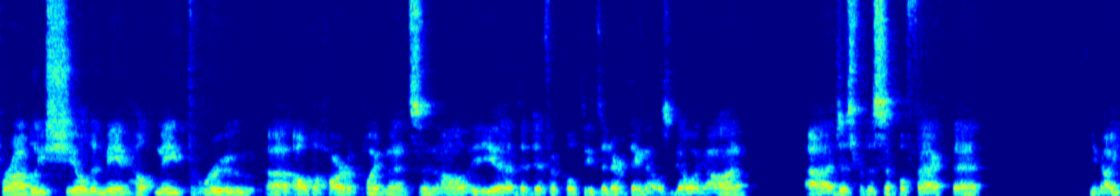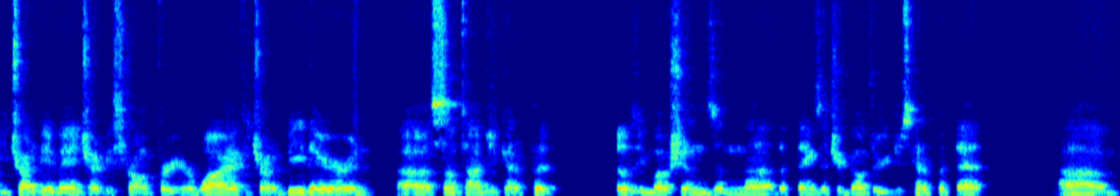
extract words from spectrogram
probably shielded me and helped me through uh, all the hard appointments and all the uh, the difficulties and everything that was going on. Uh, just for the simple fact that you know you try to be a man, try to be strong for your wife, you try to be there, and uh, sometimes you kind of put those emotions and uh, the things that you're going through. You just kind of put that. Um,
